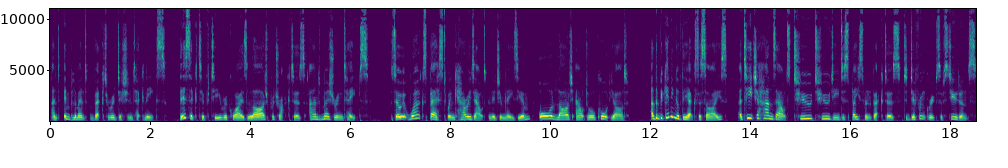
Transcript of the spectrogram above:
and implement vector addition techniques. This activity requires large protractors and measuring tapes, so it works best when carried out in a gymnasium or large outdoor courtyard. At the beginning of the exercise, a teacher hands out two 2D displacement vectors to different groups of students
